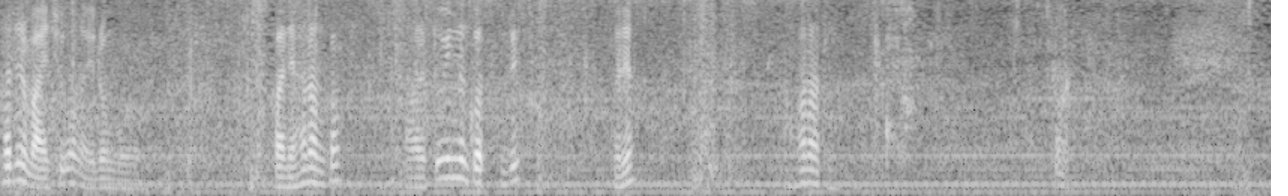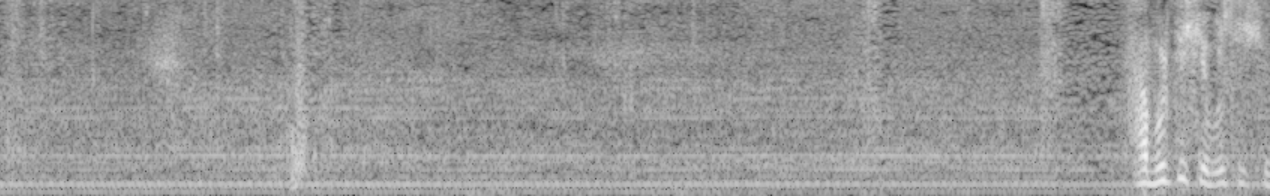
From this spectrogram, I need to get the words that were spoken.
사진을 많이 찍어놔 이런 거 아니 하나인가? 아또 있는 것 같은데? 아니야? 하나 더다 물티슈, 물티슈.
